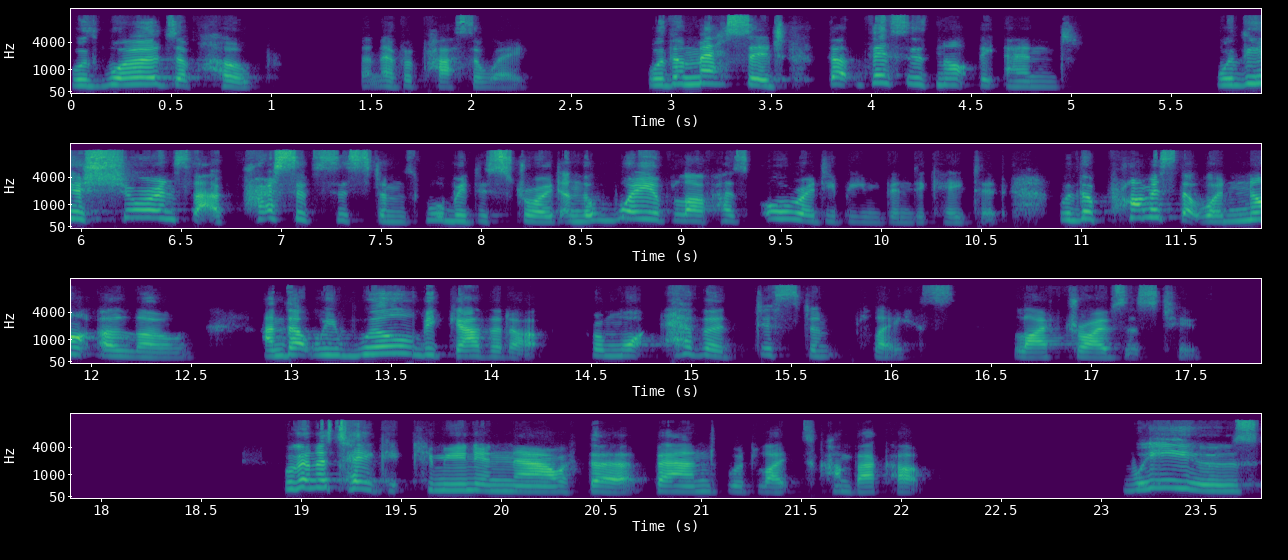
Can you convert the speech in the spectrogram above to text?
with words of hope that never pass away, with a message that this is not the end, with the assurance that oppressive systems will be destroyed and the way of love has already been vindicated, with the promise that we're not alone and that we will be gathered up from whatever distant place life drives us to. We're going to take communion now if the band would like to come back up. We use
